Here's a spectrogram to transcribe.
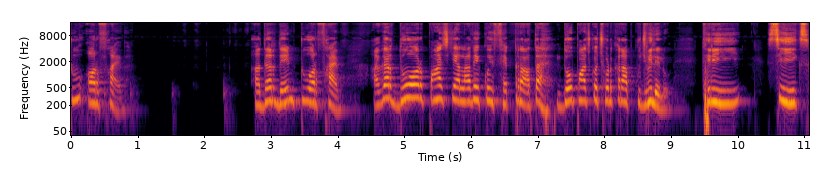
two और फाइव अदर देन टू और फाइव अगर दो और पाँच के अलावे कोई फैक्टर आता है, दो पाँच को छोड़कर आप कुछ भी ले लो three six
